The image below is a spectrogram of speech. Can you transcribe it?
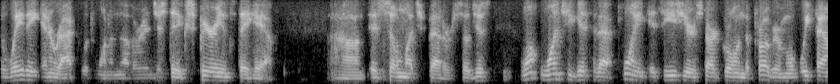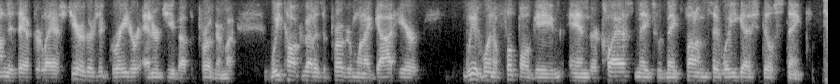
the way they interact with one another, and just the experience they have um, is so much better. So just once you get to that point, it's easier to start growing the program. What we found is after last year, there's a greater energy about the program. We talked about as a program when I got here, we would win a football game and their classmates would make fun of them and say, well, you guys still stink.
